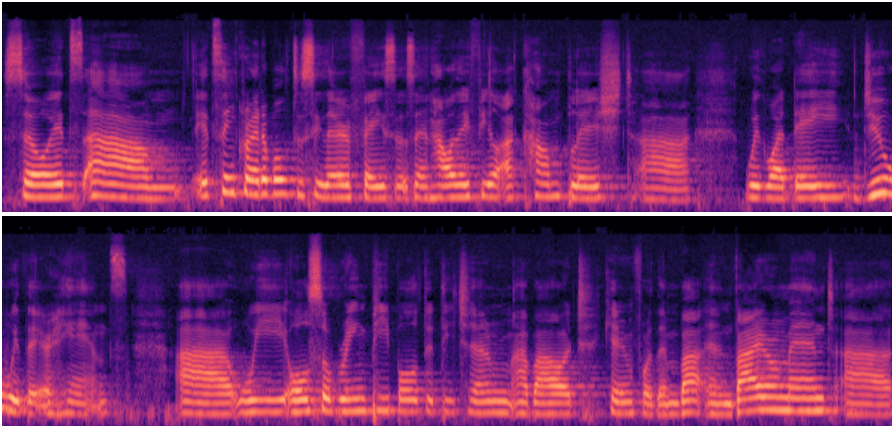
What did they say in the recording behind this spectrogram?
so it's, um, it's incredible to see their faces and how they feel accomplished uh, with what they do with their hands. Uh, we also bring people to teach them about caring for the env- environment, uh,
